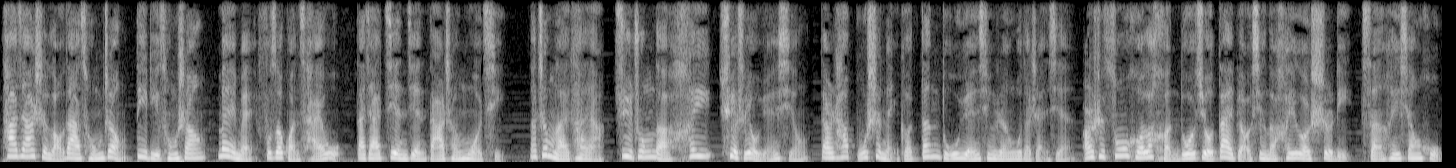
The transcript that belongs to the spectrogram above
他家是老大从政，弟弟从商，妹妹负责管财务，大家渐渐达成默契。那这么来看呀，剧中的黑确实有原型，但是它不是哪个单独原型人物的展现，而是综合了很多具有代表性的黑恶势力，散黑相互。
